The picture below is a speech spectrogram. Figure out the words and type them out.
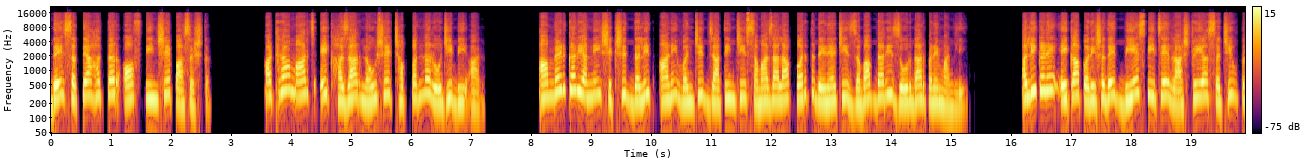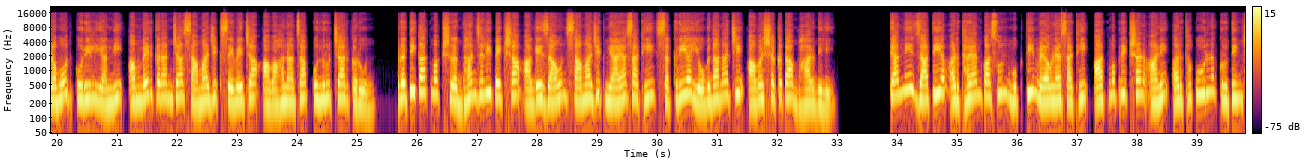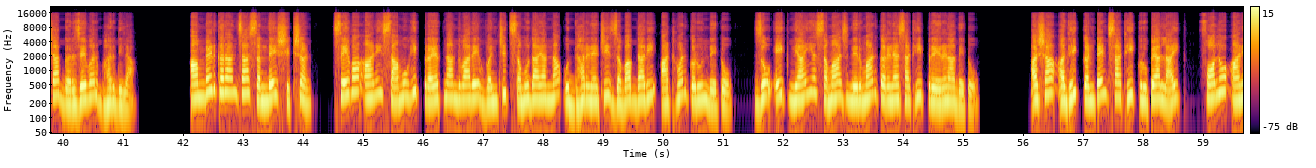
दे सत्याहत्तर ऑफ तीनशे पासष्ट. अठरा मार्च एक हजार नऊशे छप्पन्न रोजी बी आर. आंबेडकर यांनी शिक्षित दलित आणि वंचित जातींची समाजाला परत देण्याची जबाबदारी जोरदारपणे मांडली. अलीकडे एका परिषदेत बीएसपीचे राष्ट्रीय सचिव प्रमोद कुरिल यांनी आंबेडकरांच्या सामाजिक सेवेच्या आवाहनाचा पुनरुच्चार करून प्रतिकात्मक श्रद्धांजलीपेक्षा आगे जाऊन सामाजिक न्यायासाठी सक्रिय योगदानाची आवश्यकता भार दिली. त्यांनी जातीय अडथळ्यांपासून मुक्ती मिळवण्यासाठी आत्मप्रेक्षण आणि अर्थपूर्ण कृतींच्या गरजेवर भर दिला. आंबेडकरांचा संदेश शिक्षण सेवा आणि सामूहिक प्रयत्नांद्वारे वंचित समुदायांना उद्धारण्याची जबाबदारी आठवण करून देतो जो एक न्याय्य समाज निर्माण करण्यासाठी प्रेरणा देतो. अशा अधिक कंटेंटसाठी कृपया लाईक फॉलो आणि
